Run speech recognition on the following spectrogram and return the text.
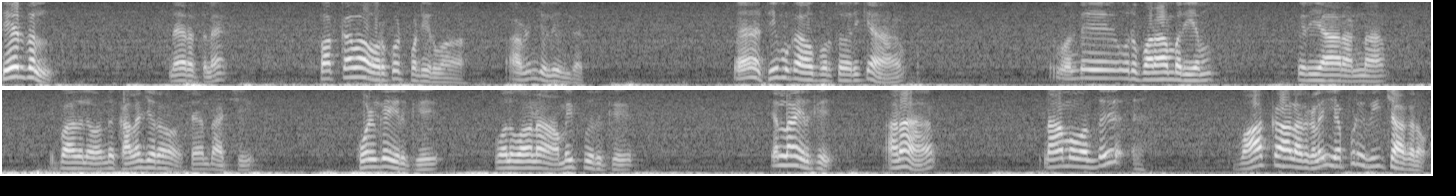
தேர்தல் நேரத்தில் பக்காவாக ஒர்க் அவுட் பண்ணிடுவான் அப்படின்னு சொல்லியிருந்தார். இப்போ திமுகவை பொறுத்த வரைக்கும் வந்து ஒரு பாரம்பரியம் பெரியார் அண்ணா. இப்போ அதில் வந்து கலைஞரும் சேர்ந்தாச்சு. கொள்கை இருக்குது வலுவான அமைப்பு இருக்குது எல்லாம் இருக்குது ஆனால் நாம் வந்து வாக்காளர்களை எப்படி ரீச் ஆகிறோம்?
